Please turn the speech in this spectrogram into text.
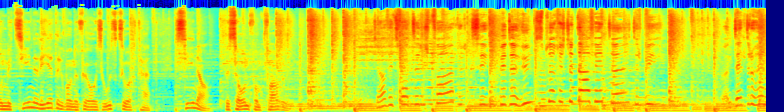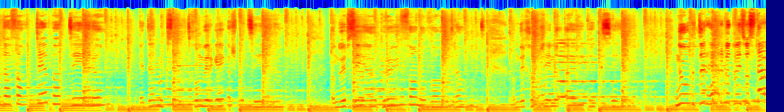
und mit seinen Liedern, die er für uns ausgesucht hat. Sina, der Sohn vom Pfarrer. Davids Vater war Pfarrer, bei den Hausbesuch ist der David dabei. Und die Eltern haben angefangen zu debattieren. Hat er mir gesagt, komm, wir gehen spazieren. Und wir sehen einen Brief an einem Waldrand. Und ich habe seine Augen gesehen. Nur der Herrgott weiß, was da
